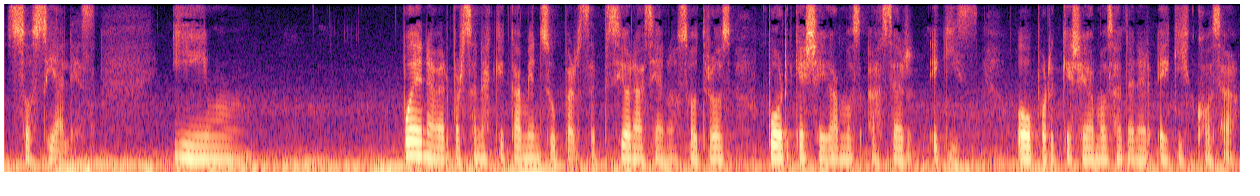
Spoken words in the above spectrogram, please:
sociales. Y pueden haber personas que cambien su percepción hacia nosotros porque llegamos a ser X o porque llegamos a tener X cosa.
